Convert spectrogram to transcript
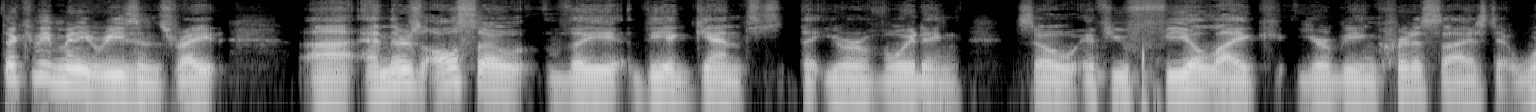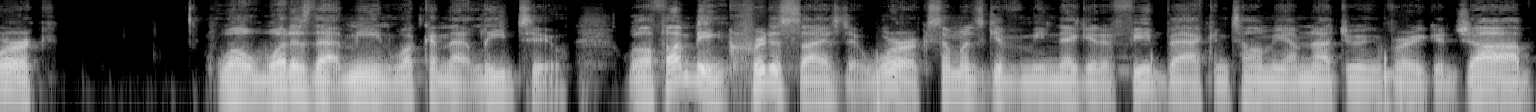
There can be many reasons, right? Uh, and there's also the the against that you're avoiding. So if you feel like you're being criticized at work, well, what does that mean? What can that lead to? Well, if I'm being criticized at work, someone's giving me negative feedback and telling me I'm not doing a very good job,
